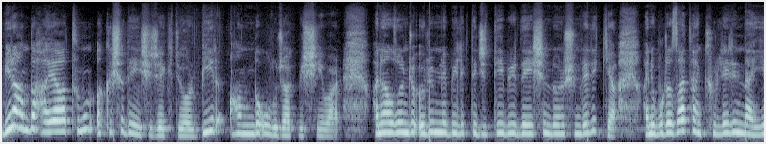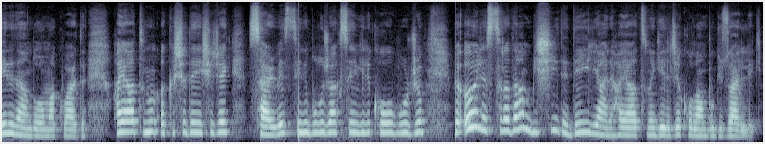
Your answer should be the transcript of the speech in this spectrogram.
Bir anda hayatının akışı değişecek diyor. Bir anda olacak bir şey var. Hani az önce ölümle birlikte ciddi bir değişim dönüşüm dedik ya. Hani burada zaten küllerinden yeniden doğmak vardı. Hayatının akışı değişecek. Servet seni bulacak sevgili kova burcu. Ve öyle sıradan bir şey de değil yani hayatına gelecek gelecek olan bu güzellik.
